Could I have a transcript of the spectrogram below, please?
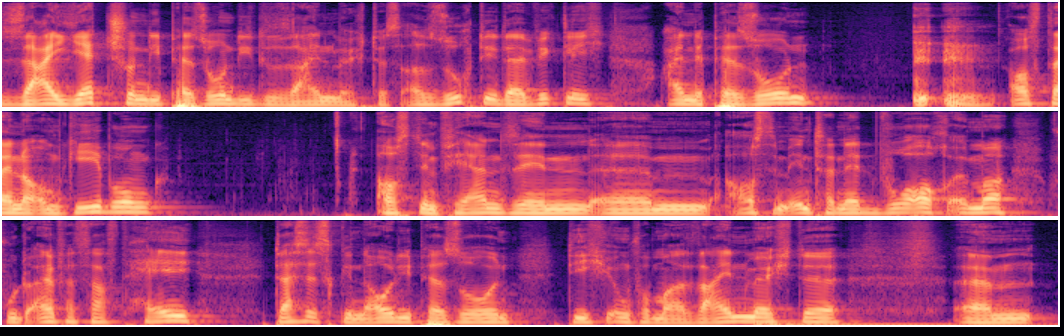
sei jetzt schon die Person, die du sein möchtest. Also such dir da wirklich eine Person aus deiner Umgebung, aus dem Fernsehen, ähm, aus dem Internet, wo auch immer, wo du einfach sagst, hey, das ist genau die Person, die ich irgendwo mal sein möchte. Ähm,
